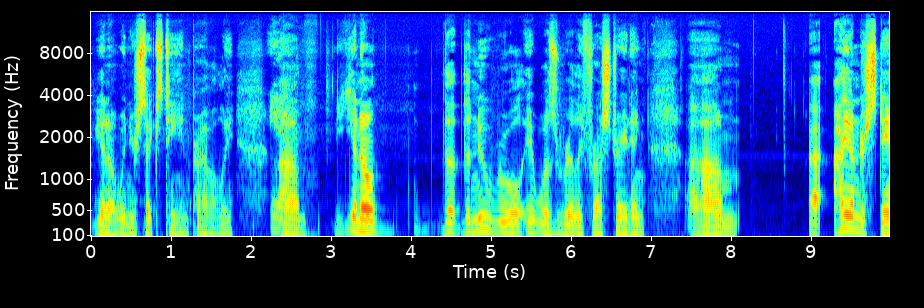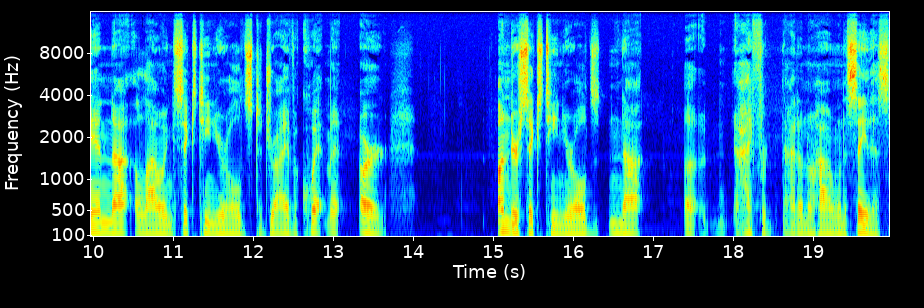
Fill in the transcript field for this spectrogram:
you know, when you're 16, probably. Yeah. Um, you know, the the new rule it was really frustrating. Um, I I understand not allowing 16 year olds to drive equipment or under 16 year olds not. Uh, I for I don't know how I want to say this.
